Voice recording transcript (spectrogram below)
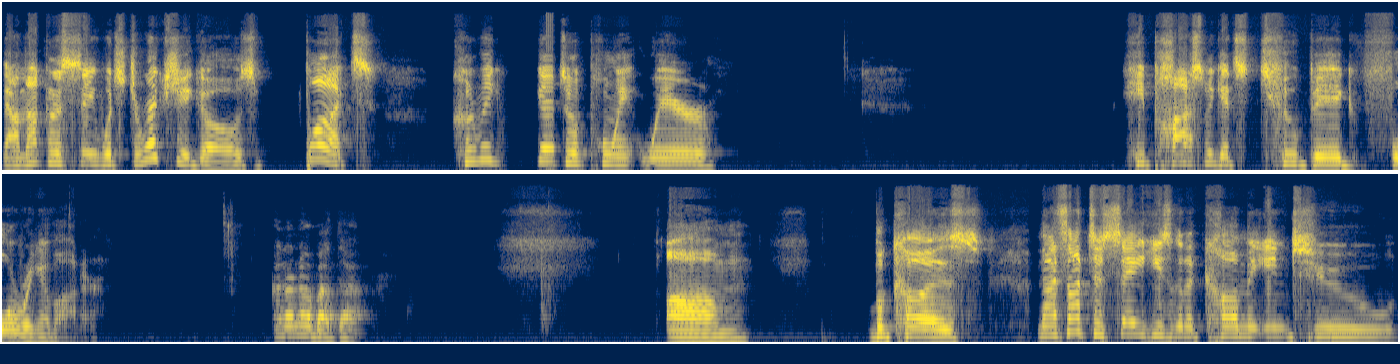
Now, I'm not going to say which direction it goes, but could we get to a point where he possibly gets too big for Ring of Honor? I don't know about that. Um, because now it's not to say he's going to come into.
